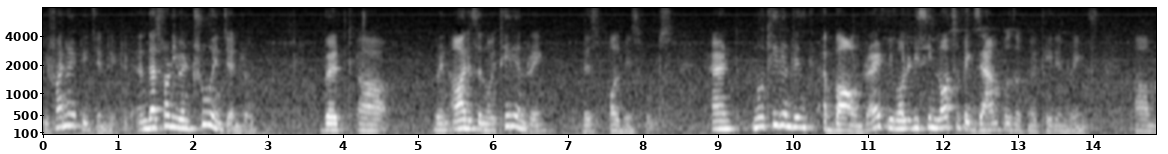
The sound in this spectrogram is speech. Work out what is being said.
be finitely generated? And that's not even true in general. But uh, when R is a Noetherian ring, this always holds and Noetherian rings abound, right? We've already seen lots of examples of Noetherian rings. Um,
